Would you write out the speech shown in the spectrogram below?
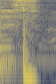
this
